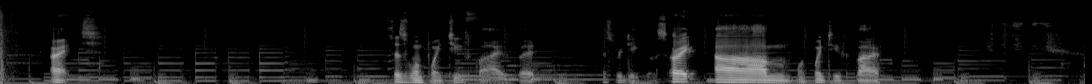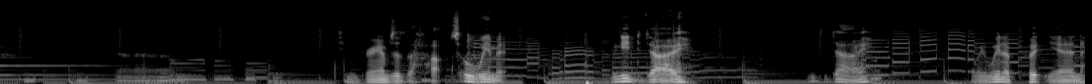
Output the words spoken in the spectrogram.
All right. Says 1.25, but that's ridiculous. All right. Um, 1.25. Um, 10 grams of the hops. Oh, wait a minute. We need to die. We need to die. And we want to put in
